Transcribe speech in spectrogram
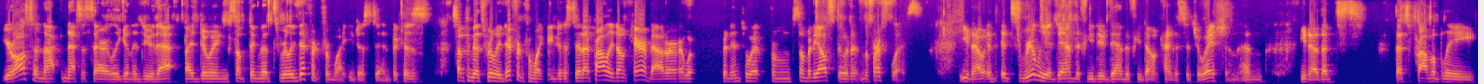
you're also not necessarily going to do that by doing something that's really different from what you just did because something that's really different from what you just did, I probably don't care about or I would have been into it from somebody else doing it in the first place. You know, it, it's really a damned if you do, damned if you don't kind of situation. And, you know, that's, that's probably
